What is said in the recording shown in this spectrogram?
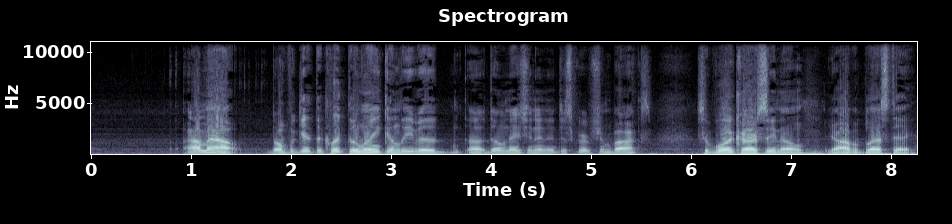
I'm out. Don't forget to click the link and leave a, a donation in the description box. It's your boy Karceno. Y'all have a blessed day.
